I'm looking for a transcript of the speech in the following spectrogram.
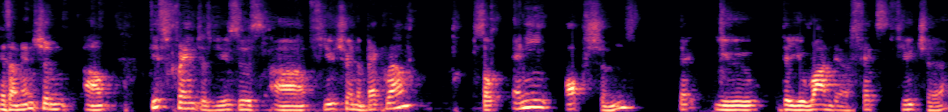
as I mentioned, um, disk frame just uses uh, future in the background. So any options that you that you run that affects future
